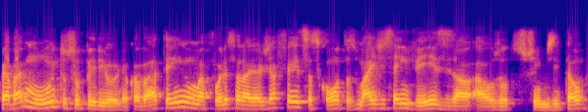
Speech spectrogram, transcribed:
Cuiabá é muito superior, né? O Cuiabá tem uma folha salarial, já fez essas contas mais de 100 vezes aos outros times. Então,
